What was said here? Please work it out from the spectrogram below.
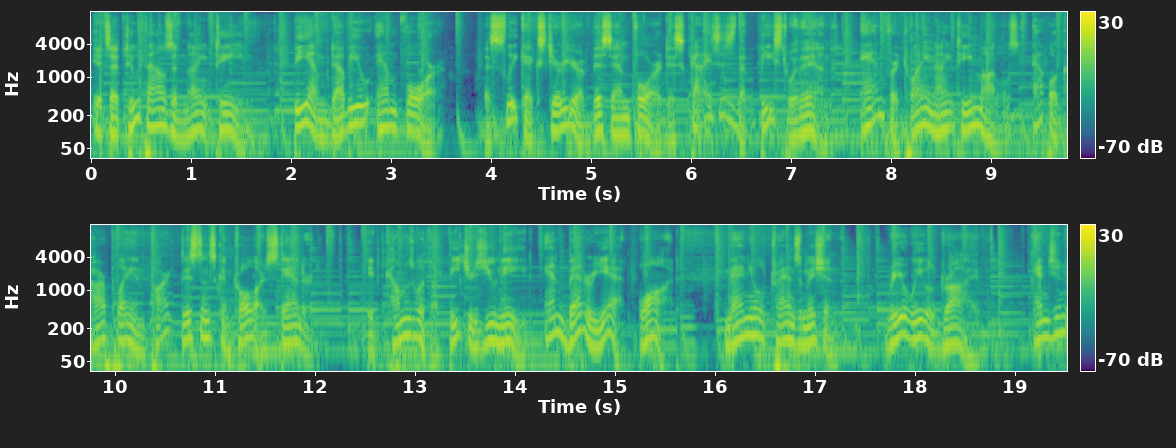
It's a 2019 BMW M4. The sleek exterior of this M4 disguises the beast within. And for 2019 models, Apple CarPlay and Park Distance Control are standard. It comes with the features you need, and better yet, want. Manual transmission, rear-wheel drive, engine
